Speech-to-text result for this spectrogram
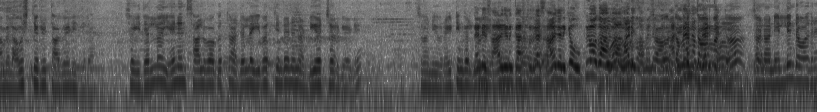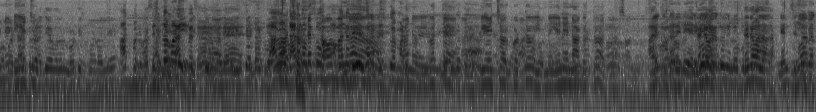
ಆಮೇಲೆ ಔಷಧಿಗಳು ತಾವು ಹೇಳಿದ್ದೀರಾ. ಸೊ ಇದೆಲ್ಲ ಏನೇನು ಸಾಲ್ವ್ ಆಗುತ್ತೋ ಅದೆಲ್ಲ ಇವತ್ತಿಂದ ನಾನು ಡಿ ಎಚ್ ಆರ್ಗೆ ಹೇಳಿ ಸೊ ನೀವು ರೈಟಿಂಗಲ್ಲಿ ಸಾರ್ವಜನಿಕ ಆಸ್ಪತ್ರೆ ಸಾರ್ವಜನಿಕ ಉಪಯೋಗ ಮಾಡಿ. ಸೊ ನಾನು ಇಲ್ಲಿಂದ ಹೋದ್ರೆ ಡಿ ಎಚ್ ನೋಟಿಸ್ ಡಿಸ್ಪ್ಲೇ ಮಾಡಿ. ಇವತ್ತೇ ಡಿ ಎಚ್ ಅವ್ರು ಕೊಟ್ಟು ಇದನ್ನ ಏನೇನಾಗುತ್ತೋ ಅದನ್ನ ಸಾಲ್ವ್ ಧನ್ಯವಾದ. ಸರ್.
